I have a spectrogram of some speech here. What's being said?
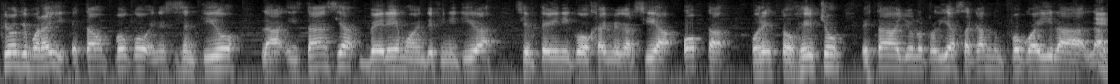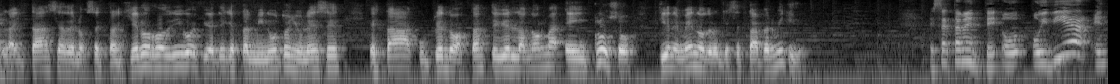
creo que por ahí está un poco en ese sentido la instancia, veremos en definitiva si el técnico Jaime García opta por estos hechos. Estaba yo el otro día sacando un poco ahí la, instancia de los extranjeros, Rodrigo, y fíjate que hasta el minuto Ñulense está cumpliendo bastante bien la norma e incluso tiene menos de lo que se está permitido. Exactamente. hoy día, en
